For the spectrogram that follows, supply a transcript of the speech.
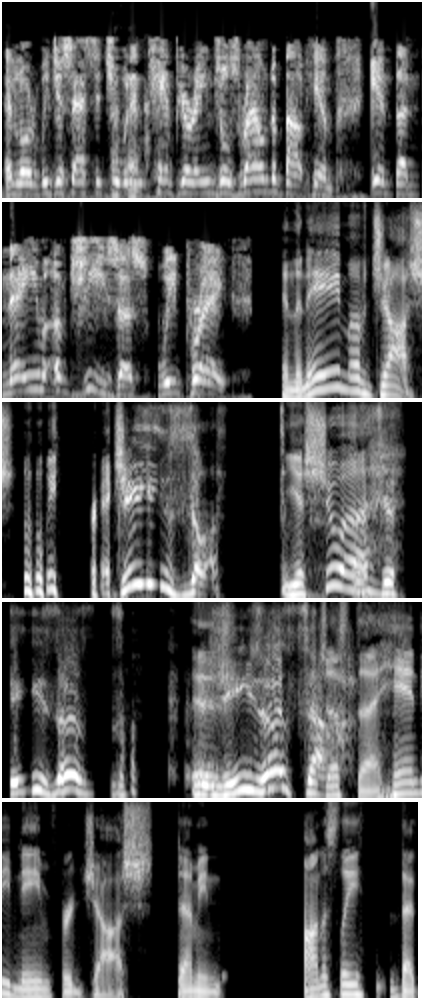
And Lord, we just ask that you would encamp your angels round about him. In the name of Jesus, we pray. in the name of Josh, we pray. Jesus. Yeshua Jesus. is Jesus. just a handy name for Josh. I mean, honestly, that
